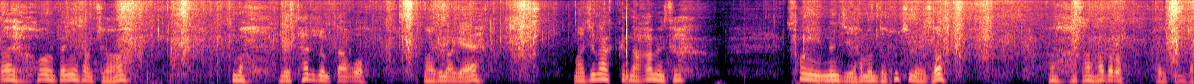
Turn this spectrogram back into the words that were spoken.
아휴, 오늘 백년 삼촌. 뭐, 메탈이 좀 따고, 마지막에 마지막 그 나가면서 송이 있는지 한 번 더 훔치면서 어, 하산하도록 하겠습니다.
